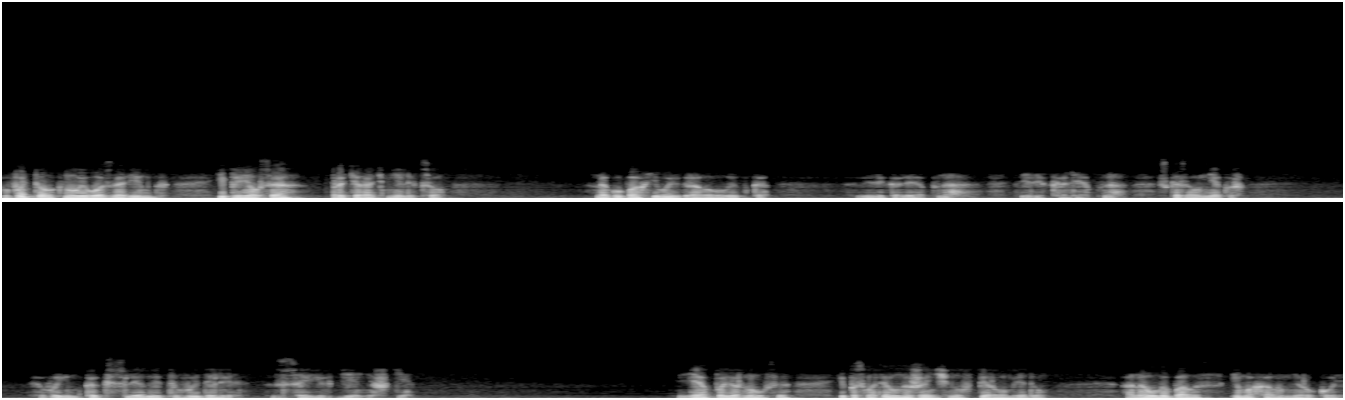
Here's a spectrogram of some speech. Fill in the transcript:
вытолкнул его за ринг и принялся протирать мне лицо. На губах его играла улыбка. «Великолепно, великолепно», — сказал негр. «Вы им как следует выдали за их денежки». Я повернулся и посмотрел на женщину в первом ряду. Она улыбалась и махала мне рукой.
